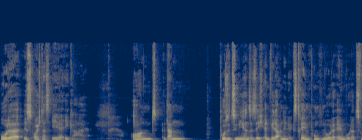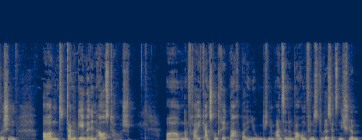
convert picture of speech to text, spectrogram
oder ist euch das eher egal? Und dann positionieren sie sich entweder an den Extrempunkten oder irgendwo dazwischen und dann gehen wir in den Austausch. Äh, und dann frage ich ganz konkret nach bei den Jugendlichen im Einzelnen, warum findest du das jetzt nicht schlimm,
